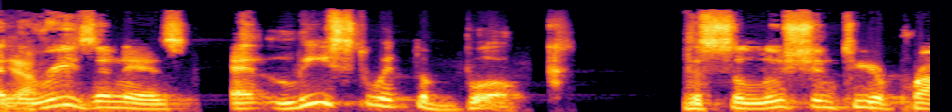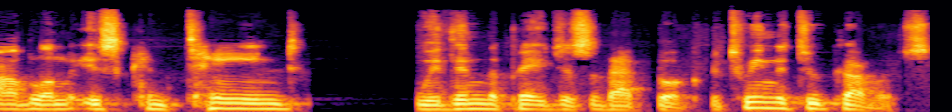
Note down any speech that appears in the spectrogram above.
Yeah. the reason is at least with the book, the solution to your problem is contained within the pages of that book, between the two covers.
